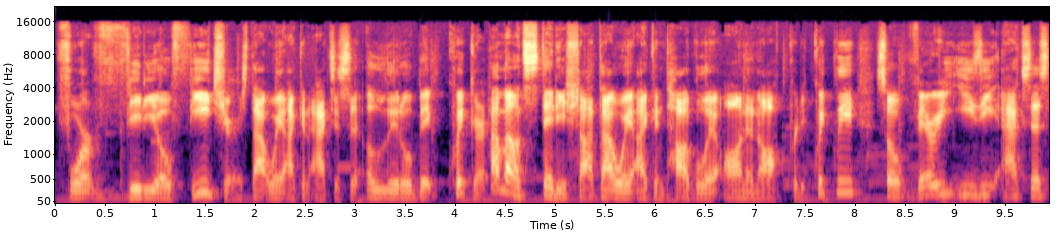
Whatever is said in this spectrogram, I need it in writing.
for video features. That way I can access it a little bit quicker. How about steady shot? That way I can toggle it on and off pretty quickly. So very easy access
